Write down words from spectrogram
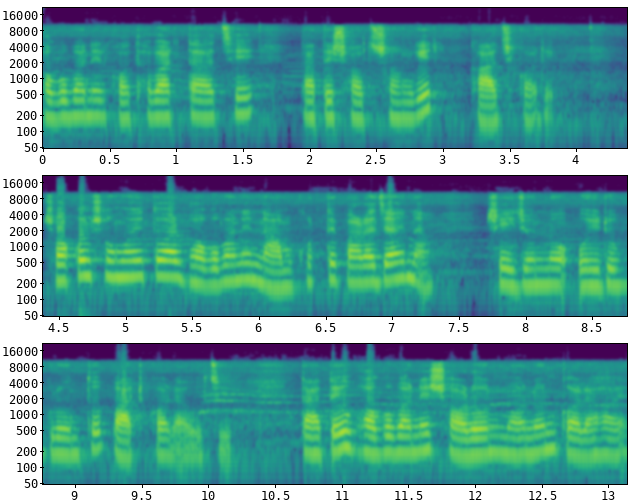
ভগবানের কথাবার্তা আছে তাতে সৎসঙ্গের কাজ করে। সকল সময়ে তো আর ভগবানের নাম করতে পারা যায় না, সেই জন্য ওইরূপ গ্রন্থ পাঠ করা উচিত। তাতেও ভগবানের স্মরণ মনন করা হয়।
